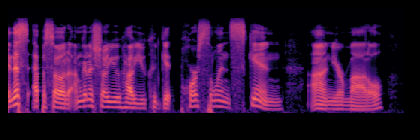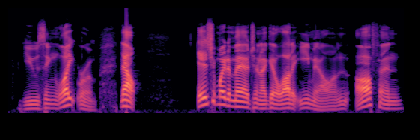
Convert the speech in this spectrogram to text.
In this episode, I'm going to show you how you could get porcelain skin on your model using Lightroom. Now, as you might imagine, I get a lot of email, and often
